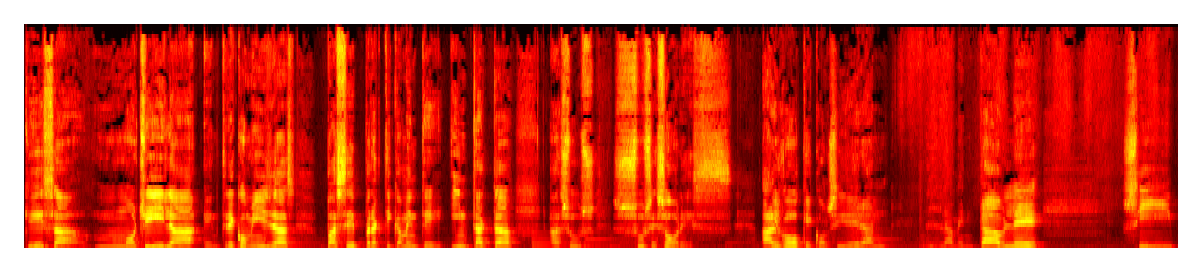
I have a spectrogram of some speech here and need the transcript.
que esa mochila, entre comillas, pase prácticamente intacta a sus sucesores, algo que consideran lamentable si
